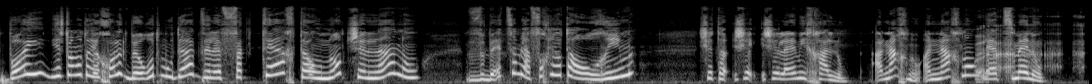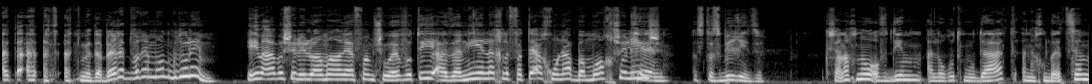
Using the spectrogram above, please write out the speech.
בואי, יש לנו את היכולת בהורות מודעת, זה לפתח את האונות שלנו, ובעצם להפוך להיות ההורים שת, ש, שלהם ייחלנו. אנחנו, אנחנו לעצמנו. את, את, את, את מדברת דברים מאוד גדולים. אם אבא שלי לא אמר לי אף פעם שהוא אוהב אותי, אז אני אלך לפתח אונה במוח שלי. כן. ש... אז תסבירי את זה. כשאנחנו עובדים על הורות מודעת, אנחנו בעצם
